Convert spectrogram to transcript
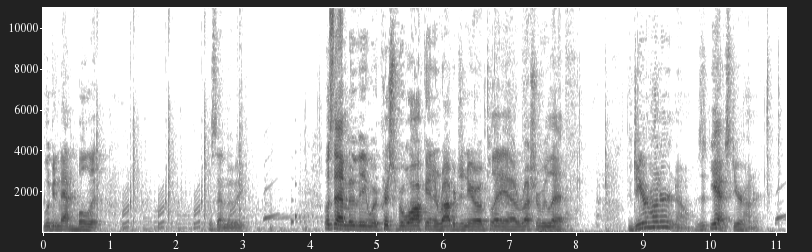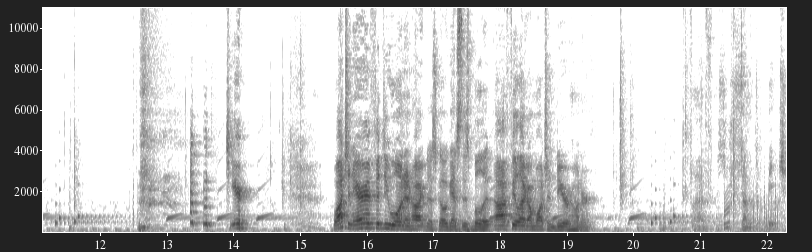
looking at that bullet. What's that movie? What's that movie where Christopher Walken and Robert De Niro play uh, Russian roulette? Deer Hunter? No. Is it? Yes, Deer Hunter. deer. Watching Area 51 and Harkness go against this bullet, I feel like I'm watching Deer Hunter. Son of a bitch.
